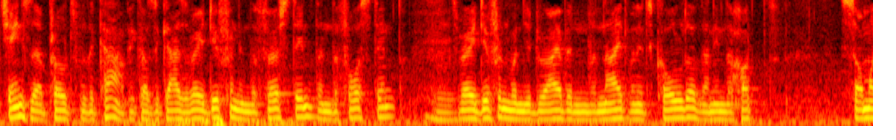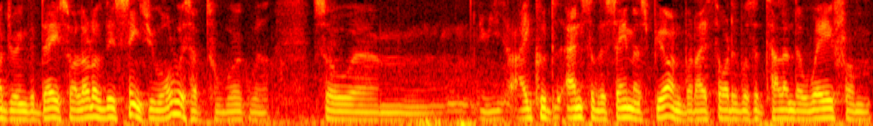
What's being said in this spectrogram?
change the approach with the car because the car is very different in the first stint than the fourth stint. It's very different when you drive in the night when it's colder than in the hot summer during the day. So a lot of these things you always have to work with. So um, I could answer the same as Björn, but I thought it was a talent away from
